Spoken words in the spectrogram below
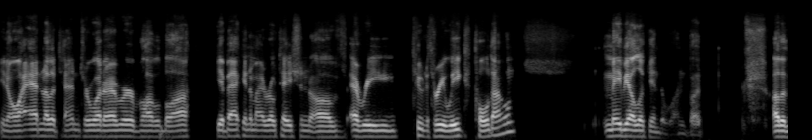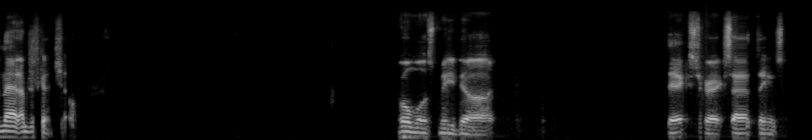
you know, I add another tent or whatever, blah blah blah. Get back into my rotation of every two to three weeks pull down maybe I'll look into one. But other than that, I'm just gonna chill. Almost made uh, the extract side of things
